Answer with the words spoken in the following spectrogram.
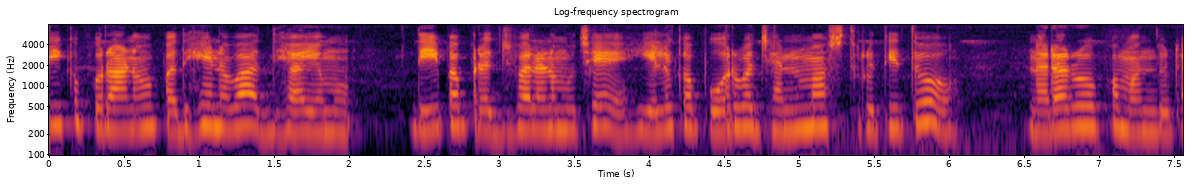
కార్తీక పురాణం పదిహేనవ అధ్యాయము. దీప ప్రజ్వలనముచే ఎలుక పూర్వ జన్మ స్థృతితో నరరూపమందుట.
